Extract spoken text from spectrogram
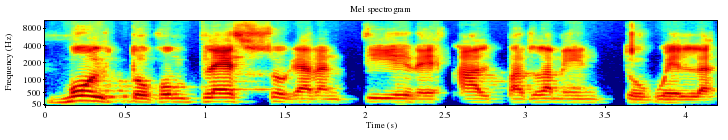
molto complesso garantire al Parlamento quel,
